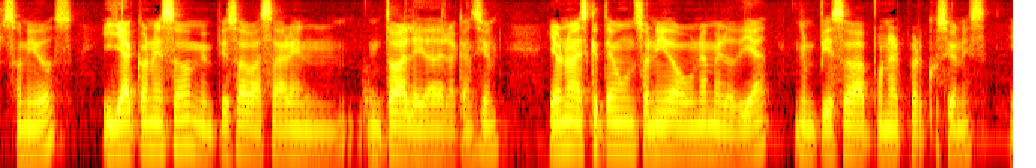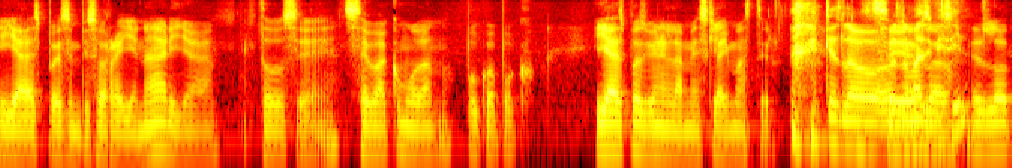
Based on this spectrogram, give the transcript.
sonidos y ya con eso me empiezo a basar en, en toda la idea de la canción. Y una vez que tengo un sonido o una melodía, empiezo a poner percusiones y ya después empiezo a rellenar y ya todo se, se va acomodando poco a poco. Y ya después viene la mezcla y máster. ¿Qué es lo, Sí, es lo más es difícil? Es lo,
